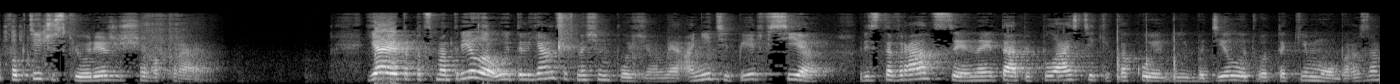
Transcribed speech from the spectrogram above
фактически у режущего края. Я это подсмотрела у итальянцев на симпозиуме. Они теперь все реставрации на этапе пластики какой-либо делают вот таким образом.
